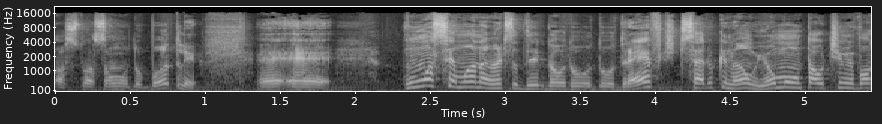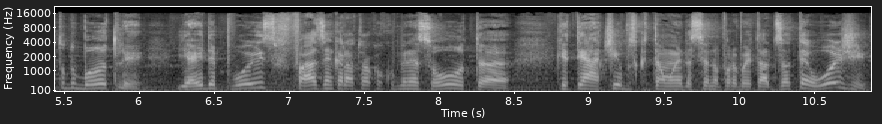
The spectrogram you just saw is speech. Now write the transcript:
a situação do Butler. É, é, uma semana antes do, do, do, draft, disseram que não, iam montar o time em volta do Butler. E aí depois fazem aquela troca com o Minnesota, que tem ativos que estão ainda sendo aproveitados até hoje,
